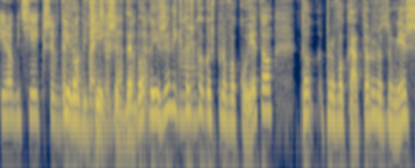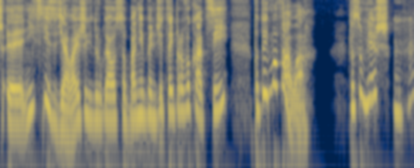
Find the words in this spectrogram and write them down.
I robić jej krzywdę I robić jej krzywdę, to, bo tak. jeżeli ktoś No. kogoś prowokuje, to, to prowokator, rozumiesz, y, nic nie zdziała, jeżeli druga osoba nie będzie tej prowokacji podejmowała. Rozumiesz? Mhm.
